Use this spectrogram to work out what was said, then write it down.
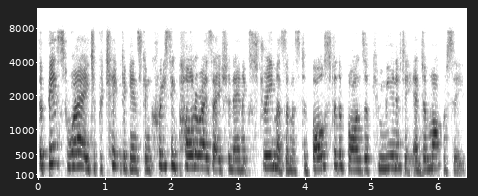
The best way to protect against increasing polarisation and extremism is to bolster the bonds of community and democracy.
